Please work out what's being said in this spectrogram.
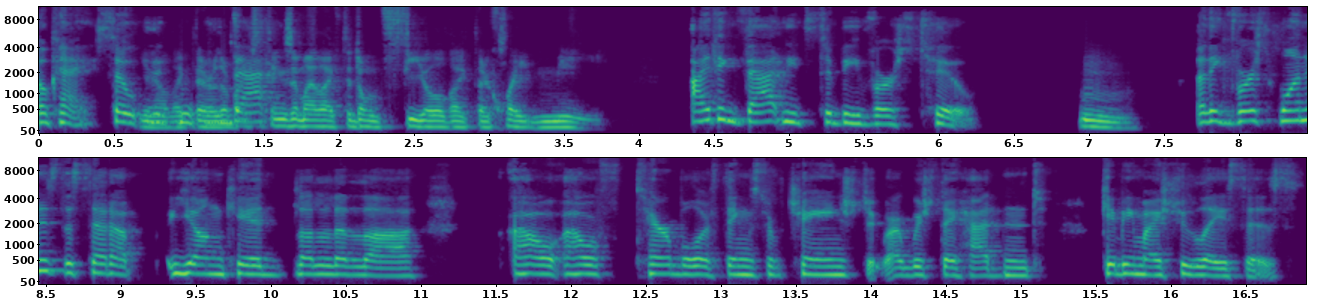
okay so You know, like there are a bunch that, of things in my life that don't feel like they're quite me. i think that needs to be verse two Hmm. I think verse one is the setup, young kid, la la la la. How how terrible or things have changed. I wish they hadn't. Give me my shoelaces.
